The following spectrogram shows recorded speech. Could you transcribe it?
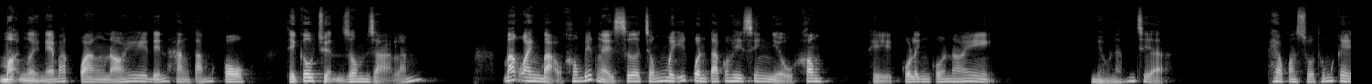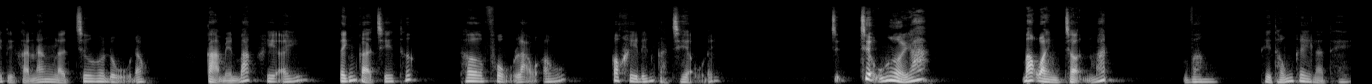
Mọi người nghe bác Quang nói đến hang tắm cô Thì câu chuyện rôm giả lắm. Bác Oanh bảo không biết ngày xưa chống Mỹ quân ta có hy sinh nhiều không? Thì cô Linh có nói Nhiều lắm chị ạ. Theo con số thống kê thì khả năng là chưa đủ đâu. Cả miền Bắc khi ấy Tính cả tri thức Thơ phụ lão ấu Có khi đến cả triệu đấy. Ch Triệu người á? Bác Oanh trợn mắt. Vâng Thì thống kê là thế.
